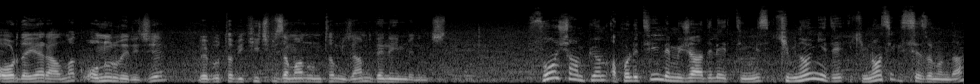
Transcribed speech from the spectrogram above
orada yer almak onur verici ve bu tabii ki hiçbir zaman unutamayacağım bir deneyim benim için. Son şampiyon Apolloti ile mücadele ettiğimiz 2017-2018 sezonunda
